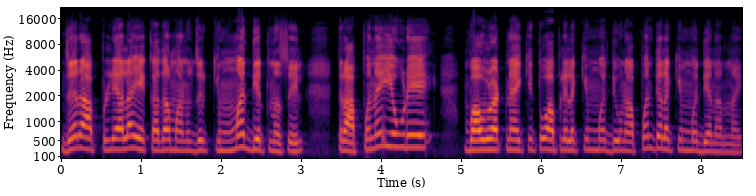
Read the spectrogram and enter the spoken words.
जर आपल्याला एखादा माणूस जर किंमत देत नसेल तर आपणही एवढे बावळट नाही की तो आपल्याला किंमत देऊन आपण त्याला किंमत देणार नाही.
